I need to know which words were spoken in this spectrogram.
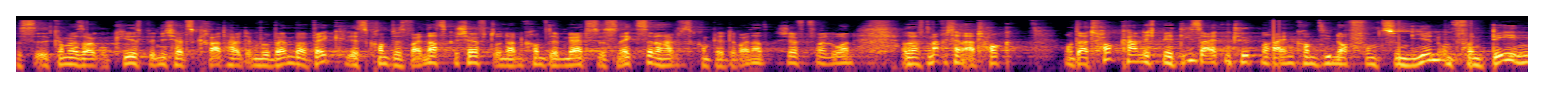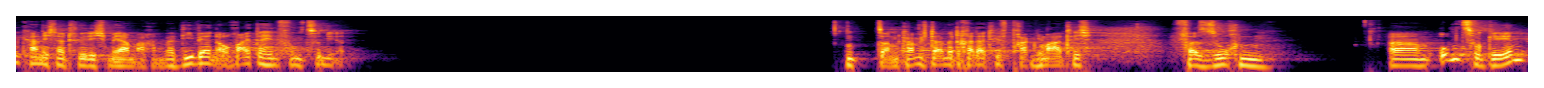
Das kann man sagen, okay, jetzt bin ich jetzt gerade halt im November weg, jetzt kommt das Weihnachtsgeschäft und dann kommt im März das nächste, dann habe ich das komplette Weihnachtsgeschäft verloren. Also das mache ich dann ad hoc. Und ad hoc kann ich mir die Seitentypen reinkommen, die noch funktionieren und von denen kann ich natürlich mehr machen, weil die werden auch weiterhin funktionieren. Und dann kann ich damit relativ pragmatisch versuchen, ähm, umzugehen.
